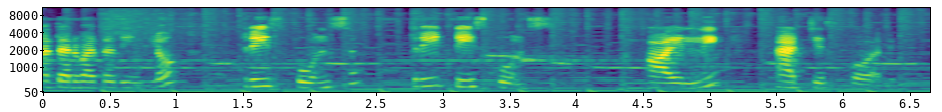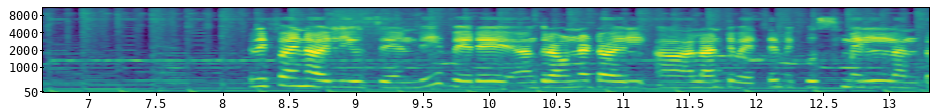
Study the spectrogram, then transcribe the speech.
ఆ తర్వాత దీంట్లో త్రీ స్పూన్స్ త్రీ టీ స్పూన్స్ ఆయిల్ని యాడ్ చేసుకోవాలి. రిఫైన్ ఆయిల్ యూజ్ చేయండి. వేరే గ్రౌండ్ నట్ ఆయిల్ అలాంటివి అయితే మీకు స్మెల్ అంత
